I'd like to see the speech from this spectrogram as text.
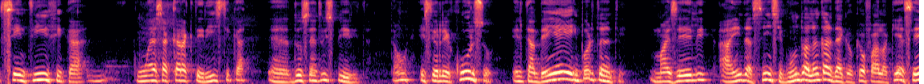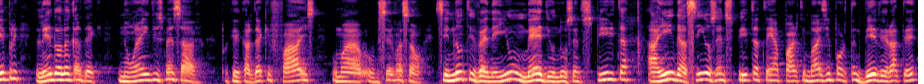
científica, com essa característica é, do centro espírita. Então, esse recurso, ele também é importante, mas ele, ainda assim, segundo Allan Kardec, o que eu falo aqui é sempre lendo Allan Kardec, não é indispensável, porque Kardec faz uma observação. Se não tiver nenhum médium no centro espírita, ainda assim o centro espírita tem a parte mais importante, deverá ter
